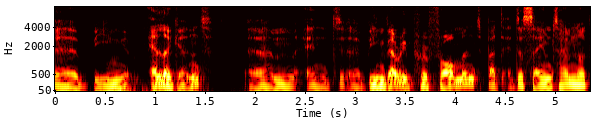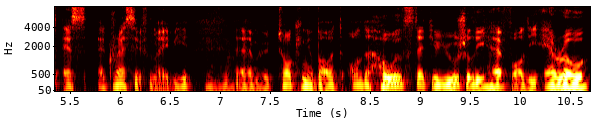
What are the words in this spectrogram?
uh, being elegant. Um, and uh, being very performant, but at the same time not as aggressive. Maybe uh, we're talking about all the holes that you usually have, all the aero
